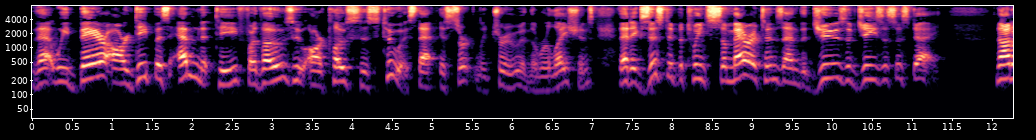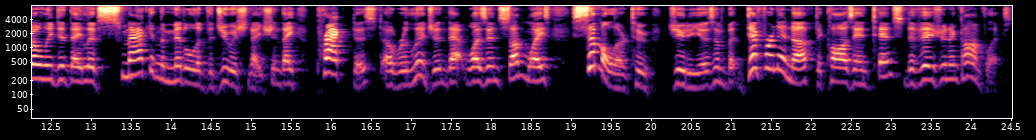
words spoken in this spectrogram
that we bear our deepest enmity for those who are closest to us. That is certainly true in the relations that existed between Samaritans and the Jews of Jesus' day. Not only did they live smack in the middle of the Jewish nation, they practiced a religion that was in some ways similar to Judaism, but different enough to cause intense division and conflicts.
